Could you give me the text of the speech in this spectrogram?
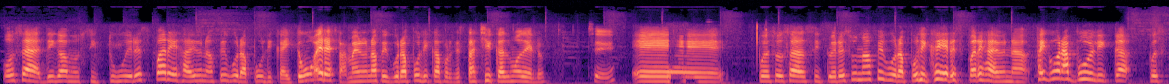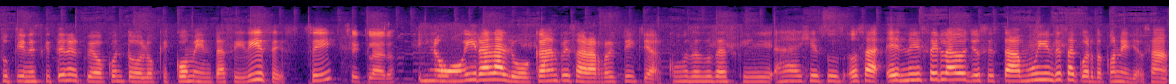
O sea, digamos, si tú eres pareja de una figura pública y tú eres también una figura pública porque esta chica es modelo, Sí. eh, pues, o sea, si tú eres una figura pública y eres pareja de una figura pública, pues tú tienes que tener cuidado con todo lo que comentas y dices, ¿sí? Sí, claro. Y no ir a la loca a empezar a retuitear cosas, o sea, es que, ay Jesús, o sea, en ese lado yo sí estaba muy en desacuerdo con ella, o sea,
